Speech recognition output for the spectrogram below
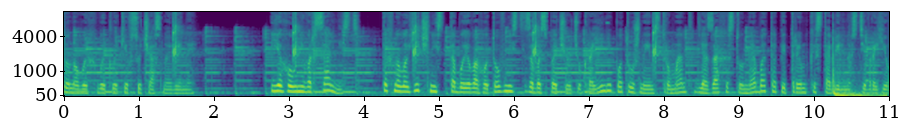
до нових викликів сучасної війни. Його універсальність, технологічність та бойова готовність забезпечують Україні потужний інструмент для захисту неба та підтримки стабільності в регіоні.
